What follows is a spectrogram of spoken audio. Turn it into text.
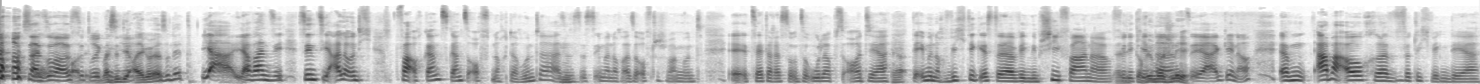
um es dann oh, so auszudrücken. Was sind die Allgäuer so nett? Ja, ja, waren sie, sind sie alle und ich fahre auch ganz, ganz oft noch darunter. Also mhm. es ist immer noch, also Ofteschwang und äh, etc. ist so unser Urlaubsort, der, ja. der immer noch wichtig ist, äh, wegen dem Skifahren, äh, für die Kinder. Und, ja, genau. Ähm, aber auch äh, wirklich wegen der,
